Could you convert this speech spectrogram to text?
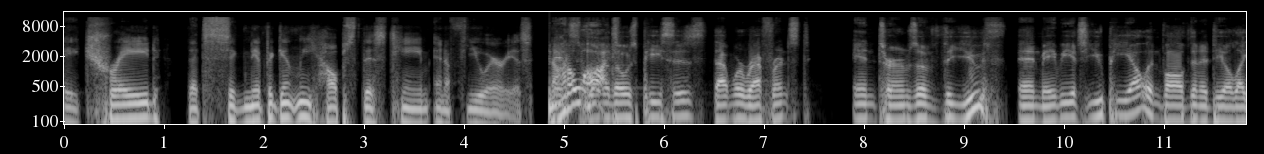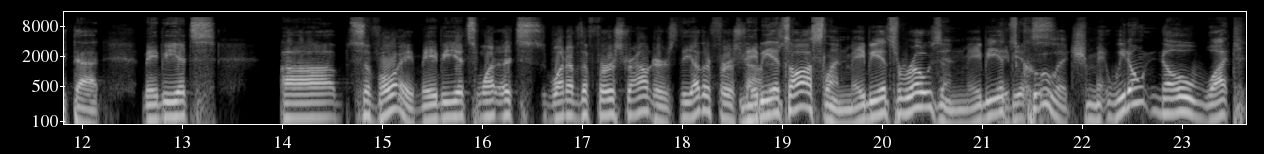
a trade that significantly helps this team in a few areas. Not it's a lot. One of those pieces that were referenced in terms of the youth, and maybe it's UPL involved in a deal like that. Maybe it's uh Savoie. Maybe it's one it's one of the first rounders, the other first Maybe rounders. it's Ostlund, maybe it's Rosen, maybe, maybe it's, it's Kulich. We don't know what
